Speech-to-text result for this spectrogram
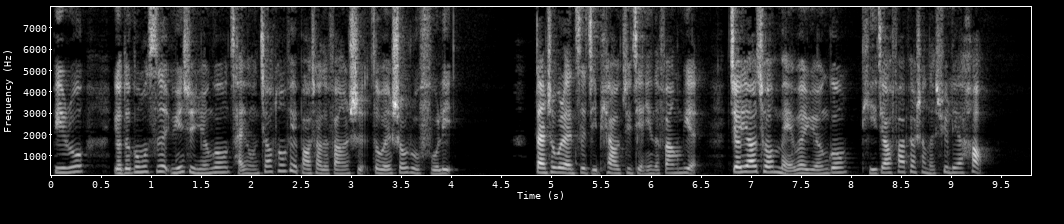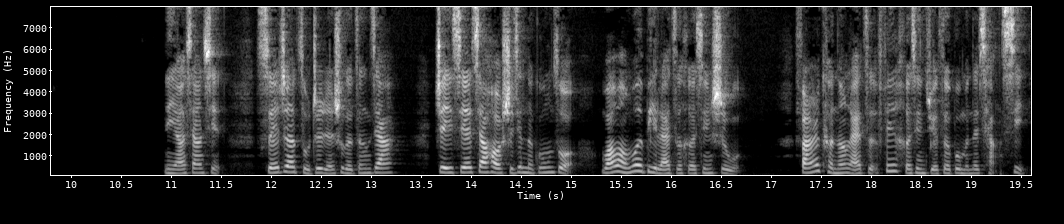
比如，有的公司允许员工采用交通费报销的方式作为收入福利，但是为了自己票据检验的方便，就要求每位员工提交发票上的序列号。你要相信，随着组织人数的增加，这些消耗时间的工作往往未必来自核心事务，反而可能来自非核心决策部门的抢戏。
